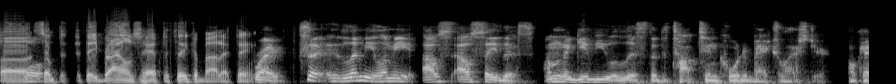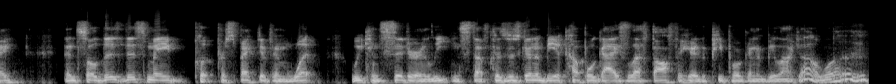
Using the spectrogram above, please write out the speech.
uh, Well- something that they Browns have to think about. I think. Right. So uh, let me let me I'll I'll say this. I'm going to give you a list of the top 10 quarterbacks last year, okay? And so this this may put perspective in what we consider elite and stuff because there's going to be a couple guys left off of here that people are going to be like, "Oh, what?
